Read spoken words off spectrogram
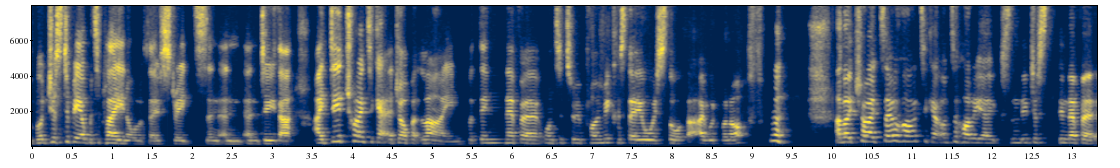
but just to be able to play in all of those streets and, and, and do that. I did try to get a job at Lime, but they never wanted to employ me because they always thought that I would run off. and I tried so hard to get onto Hollyoaks and they just they never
